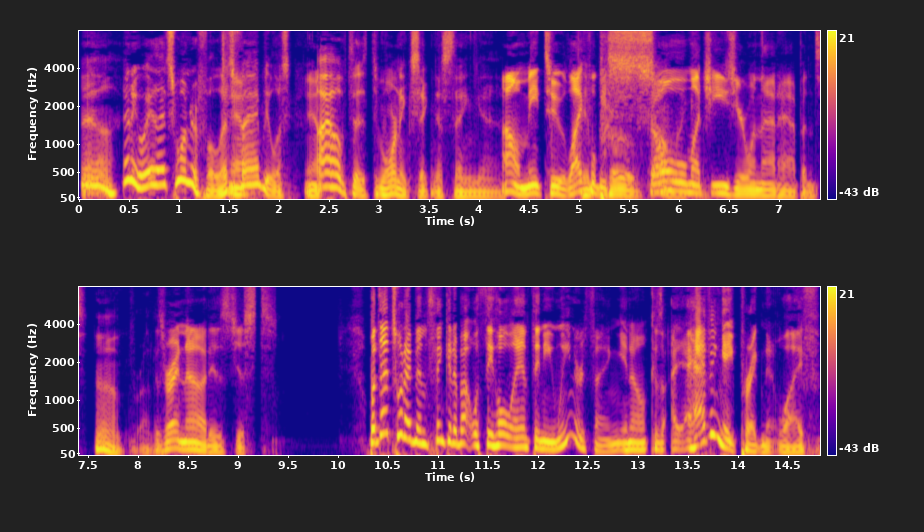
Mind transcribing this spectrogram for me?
Yeah. Anyway, that's wonderful. That's Yeah. fabulous. Yeah. I hope the morning sickness thing. Uh, oh, me too. Life will be so Oh, much easier when that happens. oh, brother. Because right now it is just. But that's what I've been thinking about with the whole Anthony Weiner thing, you know, because having a pregnant wife,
